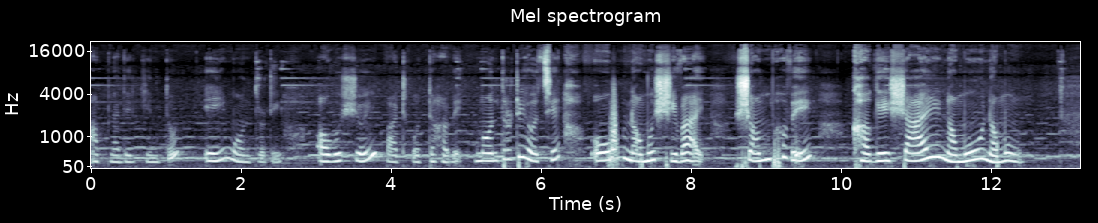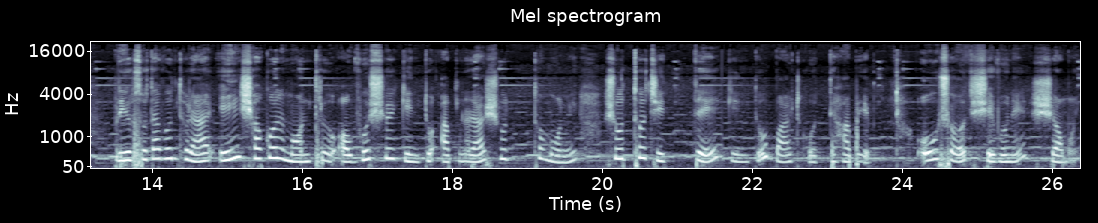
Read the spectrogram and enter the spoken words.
আপনাদের কিন্তু এই মন্ত্রটি অবশ্যই পাঠ করতে হবে। মন্ত্রটি হচ্ছে, ওম নম শিবায়, সম্ভবে খগেশায় নমো নমো। প্রিয় শ্রোতা বন্ধুরা, এই সকল মন্ত্র অবশ্যই কিন্তু আপনারা শুদ্ধ মনে, শুদ্ধ চিত্তে কিন্তু পাঠ করতে হবে। ঔষধ সেবনের সময়।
